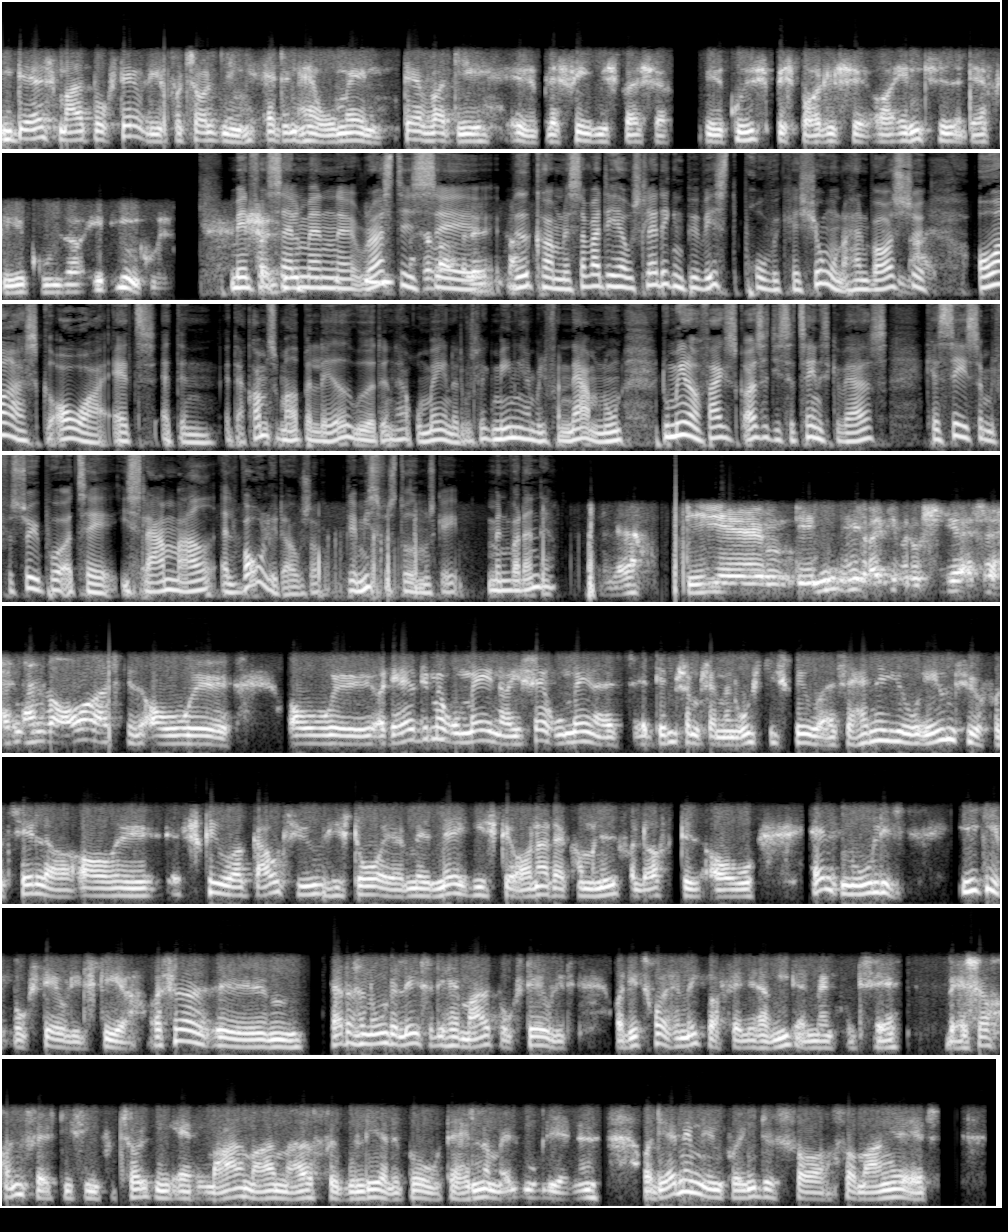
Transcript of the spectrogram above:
i deres meget bogstavelige fortolkning af den her roman, der var det øh, blasfemisk, altså øh, Guds bespottelse og antyd, at der er flere guder end en Gud. Men for Salman uh, Rustys uh, vedkommende, så var det her jo slet ikke en bevidst provokation, og han var også Nej. overrasket over, at, at, den, at der kom så meget ballade ud af den her roman, og det var slet ikke meningen, at han ville fornærme nogen. Du mener jo faktisk også, at de sataniske vers kan ses som et forsøg på at tage islam meget alvorligt, og så bliver misforstået måske. Men hvordan det? Ja, det, øh, det er helt rigtigt, hvad du siger. Altså, han, han var overrasket, og... Øh, og, øh, og det er jo det med romaner, især romaner, at, at dem, som Salman Rushdie skriver, altså han er jo eventyrfortæller og øh, skriver gavtyve historier med magiske ånder, der kommer ned fra loftet, og alt muligt ikke bogstaveligt sker. Og så øh, er der så nogen, der læser det her meget bogstaveligt, og det tror jeg simpelthen ikke var faldet ham i, at man kunne tage, være så håndfast i sin fortolkning af en meget, meget, meget fabulerende bog, der handler om alt muligt andet. Og det er nemlig en pointe for, for mange, at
